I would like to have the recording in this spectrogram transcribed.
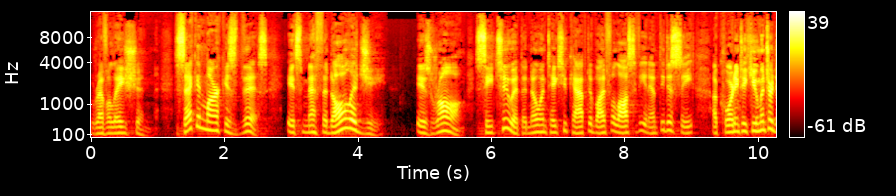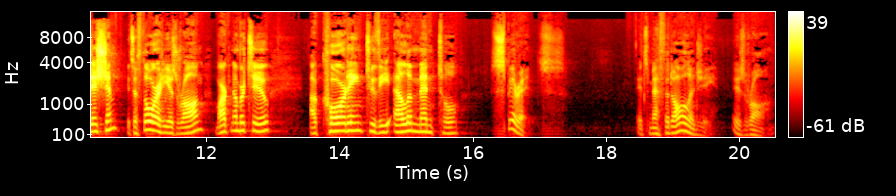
revelation. Second mark is this its methodology is wrong. See to it that no one takes you captive by philosophy and empty deceit according to human tradition. Its authority is wrong. Mark number two, according to the elemental spirits. Its methodology is wrong.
